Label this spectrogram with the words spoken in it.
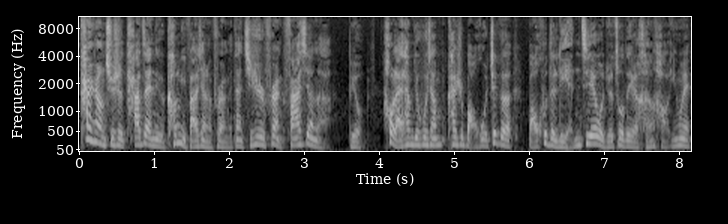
看上去是他在那个坑里发现了 Frank，但其实是 Frank 发现了 Bill。后来他们就互相开始保护，这个保护的连接，我觉得做的也很好，因为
